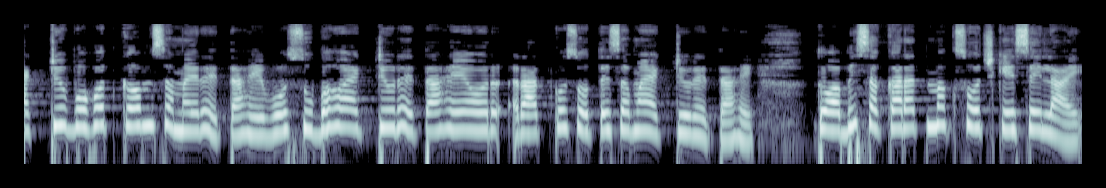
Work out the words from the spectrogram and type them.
एक्टिव बहुत कम समय रहता है, वो सुबह एक्टिव रहता है और रात को सोते समय एक्टिव रहता है। तो अभी सकारात्मक सोच कैसे लाए?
